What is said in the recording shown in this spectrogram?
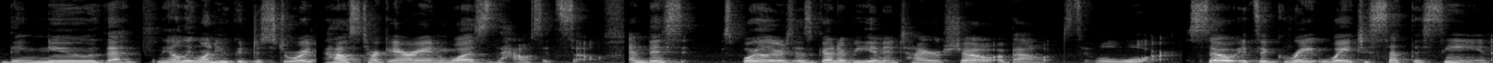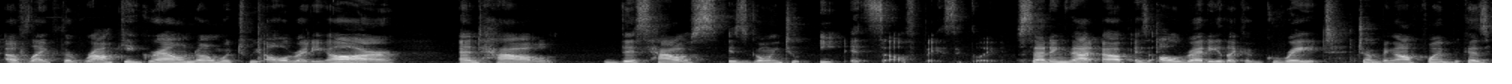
they knew that the only one who could destroy House Targaryen was the house itself, and this spoilers, is going to be an entire show about Civil War. So it's a great way to set the scene of like the rocky ground on which we already are and how this house is going to eat itself basically. Setting that up is already like a great jumping off point because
